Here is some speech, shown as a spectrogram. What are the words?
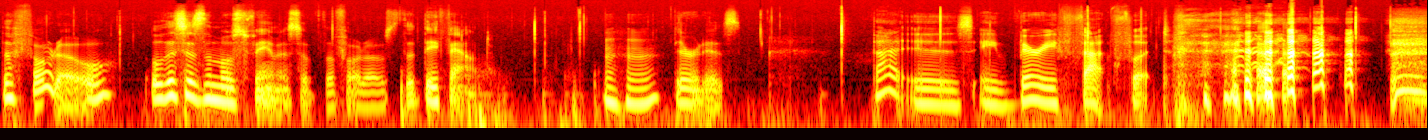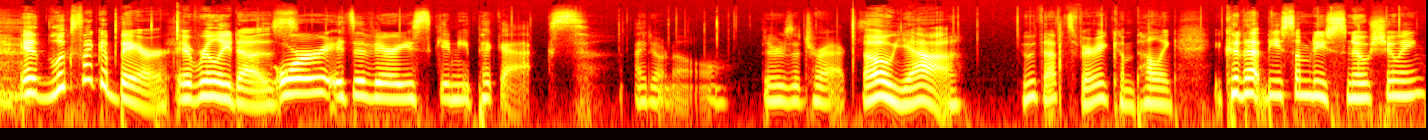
the photo. Well, this is the most famous of the photos that they found. hmm There it is. That is a very fat foot. it looks like a bear. It really does. Or it's a very skinny pickaxe. I don't know. There's a track. oh yeah. Ooh, that's very compelling. Could that be somebody snowshoeing?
